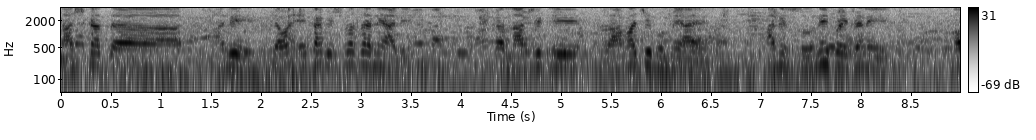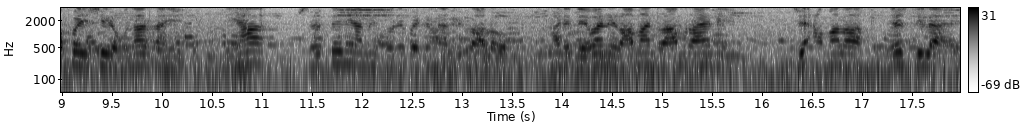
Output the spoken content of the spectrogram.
नाशिकात आली तेव्हा एका विश्वासाने आली का नाशिक ही रामाची भूमी आहे आणि सोनी पैठणी अपयशी होणार नाही ह्या श्रद्धेने आम्ही सोनी पैठणी नाशिकला आलो आणि देवाने रामान रामरायाने जे आम्हाला यश दिलं आहे.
